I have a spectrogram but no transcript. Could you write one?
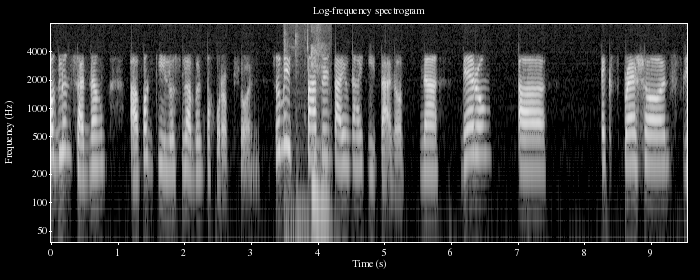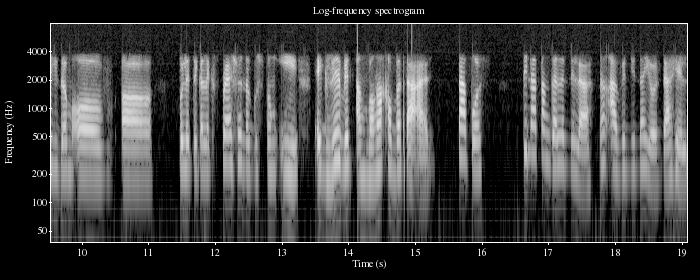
maglunsad ng ah, pagkilos laban sa korupsyon. So may pattern tayong nakikita no na merong ah, expressions, freedom of uh, political expression na gustong i-exhibit ang mga kabataan. Tapos, tinatanggalan nila ng avenue na yon dahil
